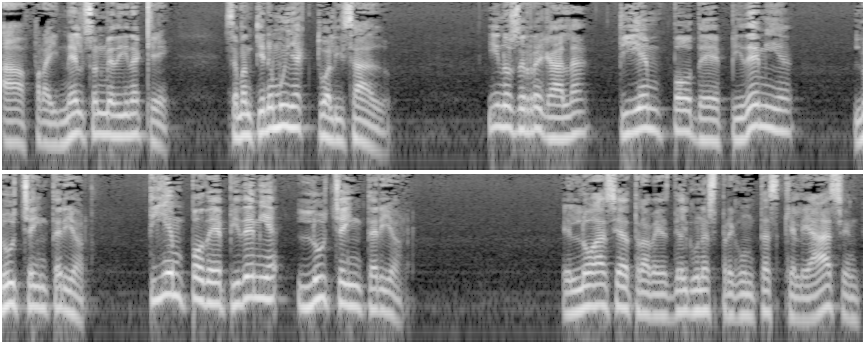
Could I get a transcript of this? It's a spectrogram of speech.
a Fray Nelson Medina que se mantiene muy actualizado y nos regala tiempo de epidemia, lucha interior. Tiempo de epidemia, lucha interior. Él lo hace a través de algunas preguntas que le hacen.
